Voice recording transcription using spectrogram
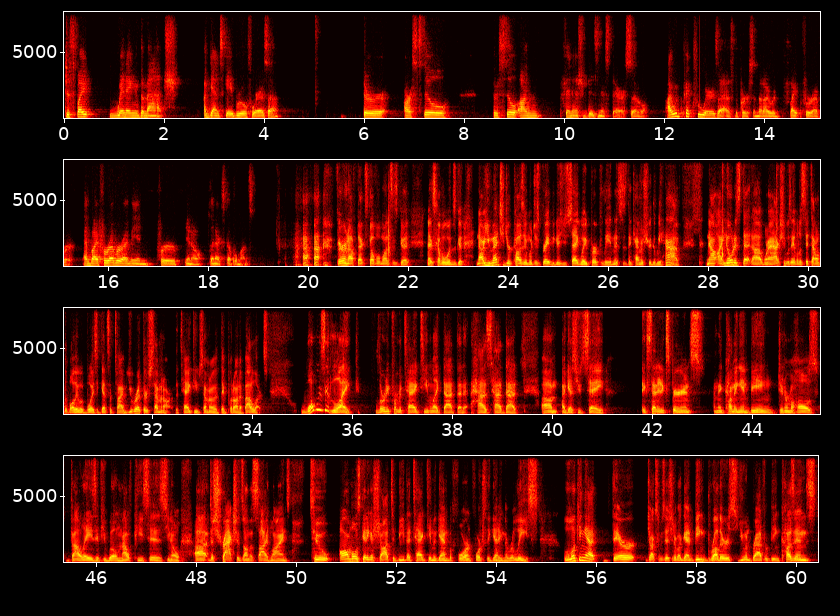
despite winning the match against Gabriel Fuerza, there are still there's still unfinished business there. So I would pick Fuerza as the person that I would fight forever. And by forever, I mean for, you know, the next couple months. Fair enough. Next couple months is good. Next couple months is good. Now you mentioned your cousin, which is great because you segued perfectly, and this is the chemistry that we have. Now I noticed that uh, when I actually was able to sit down with the Bollywood boys and get some time, you were at their seminar, the tag team seminar that they put on at Battle Arts. What was it like learning from a tag team like that that has had that, um, I guess you'd say, extended experience and then coming in being Jinder Mahal's valets, if you will, mouthpieces, you know, uh, distractions on the sidelines, to almost getting a shot to be the tag team again before, unfortunately, getting the release. Looking at their juxtaposition of again being brothers, you and Bradford being cousins,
